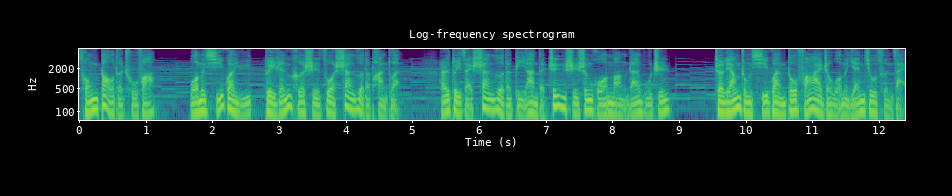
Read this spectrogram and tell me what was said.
从道德出发，我们习惯于对人和事做善恶的判断，而对在善恶的彼岸的真实生活茫然无知。这两种习惯都妨碍着我们研究存在，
